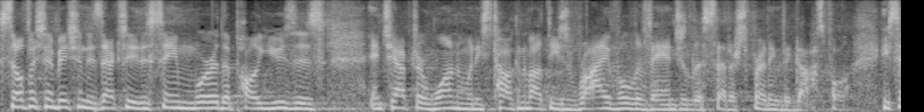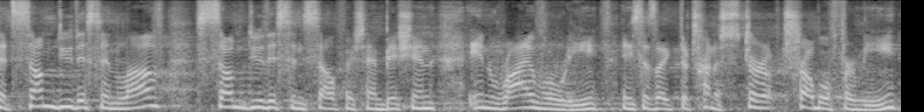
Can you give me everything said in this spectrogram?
Selfish ambition is actually the same word that Paul uses in chapter one when he's talking about these rival evangelists that are spreading the gospel. He said, Some do this in love, some do this in selfish ambition, in rivalry. And he says, like, they're trying to stir up trouble for me.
